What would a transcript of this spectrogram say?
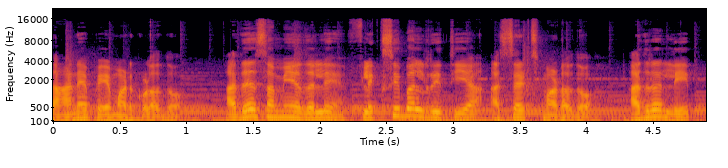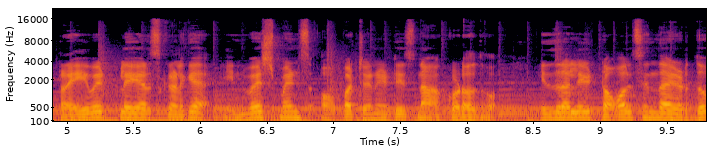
ತಾನೇ ಪೇ ಮಾಡ್ಕೊಳ್ಳೋದು. ಅದೇ ಸಮಯದಲ್ಲಿ ಫ್ಲೆಕ್ಸಿಬಲ್ ರೀತಿಯ ಅಸೆಟ್ಸ್ ಮಾಡೋದು. ಅದರಲ್ಲಿ ಪ್ರೈವೇಟ್ ಪ್ಲೇಯರ್ಸ್ಗಳಿಗೆ ಇನ್ವೆಸ್ಟ್ಮೆಂಟ್ಸ್ ಆಪರ್ಚುನಿಟೀಸ್ನ ಕೊಡೋದು. ಇದರಲ್ಲಿ ಟಾಲ್ಸಿಂದ ಹಿಡಿದು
